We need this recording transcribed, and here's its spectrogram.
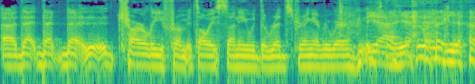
uh, that that that uh, Charlie from It's Always Sunny with the red string everywhere. Yeah, yeah, yeah.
